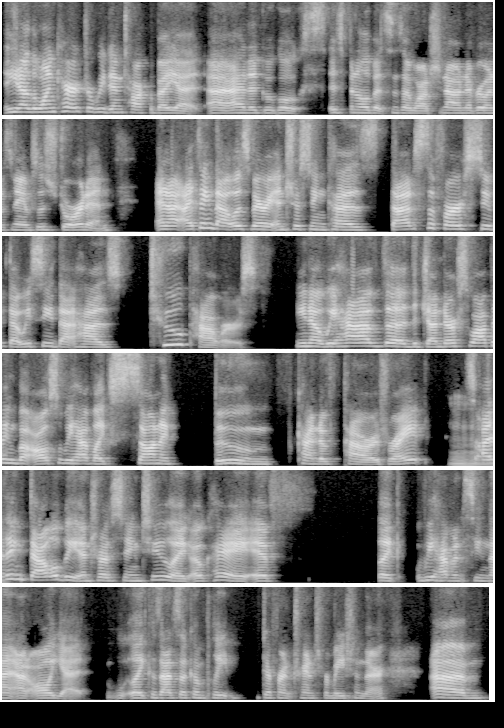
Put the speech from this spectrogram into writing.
you know the one character we didn't talk about yet uh, i had to google it's been a little bit since i watched it now and everyone's names was jordan. And I, I think that was very interesting because that's the first supe that we see that has two powers you know we have the the gender swapping but also we have like sonic boom kind of powers right mm-hmm. so i think that will be interesting too like okay if like we haven't seen that at all yet like because that's a complete different transformation there um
